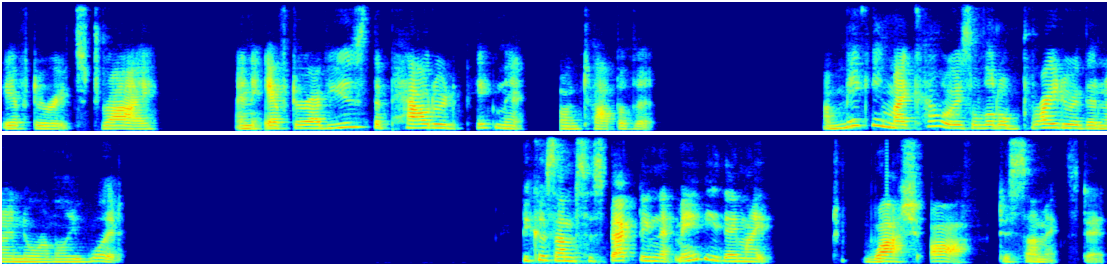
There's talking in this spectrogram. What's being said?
after it's dry and after I've used the powdered pigment on top of it. I'm making my colors a little brighter than I normally would. Because I'm suspecting that maybe they might wash off to some extent.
